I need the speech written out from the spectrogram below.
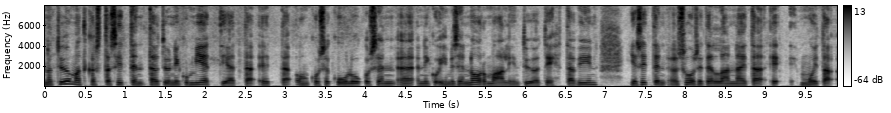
No työmatkasta sitten täytyy niin kuin miettiä, että, että onko se, kuuluuko sen niin kuin ihmisen normaaliin työtehtäviin. Ja sitten suositellaan näitä e, muita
